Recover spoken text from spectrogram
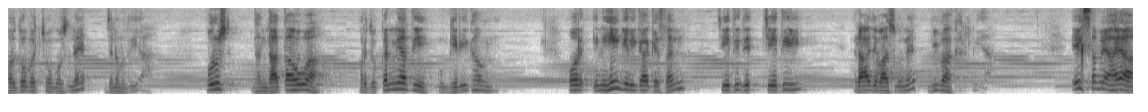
और दो बच्चों को उसने जन्म दिया। पुरुष धनदाता हुआ और जो कन्या थी वो गिरिका हुई। और इन्हीं गिरिका के संग चेती चेती राजवासु ने विवाह कर लिया। एक समय आया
